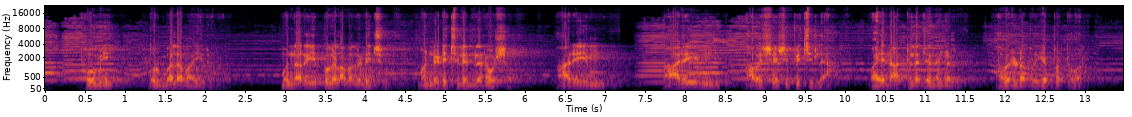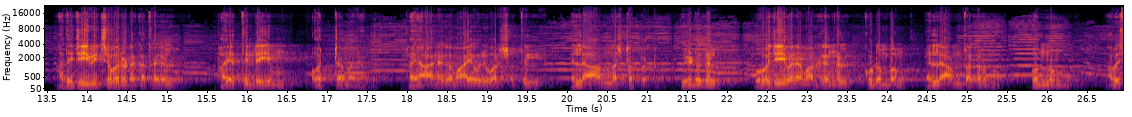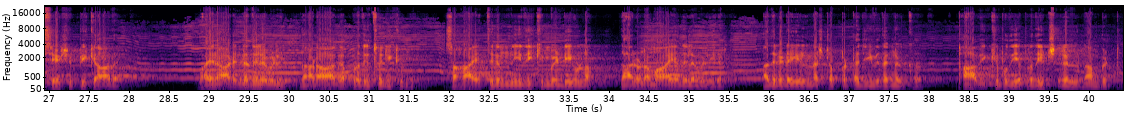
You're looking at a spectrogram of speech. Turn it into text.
ഭൂമി ദുർബലമായിരുന്നു. മുന്നറിയിപ്പുകൾ അവഗണിച്ചു. മണ്ണിടിച്ചിലിന്റെ രോഷം. ആരെയും ആരെയും അവശേഷിപ്പിച്ചില്ല. വയനാട്ടിലെ ജനങ്ങൾ അവരുടെ പ്രിയപ്പെട്ടവർ. അതിജീവിച്ചവരുടെ കഥകൾ ഭയത്തിന്റെയും ഒറ്റമരം. ഭയാനകമായ ഒരു വർഷത്തിൽ എല്ലാം നഷ്ടപ്പെട്ടു. വീടുകൾ ഉപജീവന മാർഗങ്ങൾ കുടുംബം എല്ലാം തകർന്നു. ഒന്നും അവശേഷിപ്പിക്കാതെ വയനാടിന്റെ നിലവിളി നാടാകെ പ്രതിധ്വനിക്കുന്നു. സഹായത്തിനും നീതിക്കും വേണ്ടിയുള്ള ദാരുണമായ നിലവിളികൾ. അതിനിടയിൽ നഷ്ടപ്പെട്ട ജീവിതങ്ങൾക്ക് ഭാവിക്ക് പുതിയ പ്രതീക്ഷകൾ നാം വിട്ടു.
